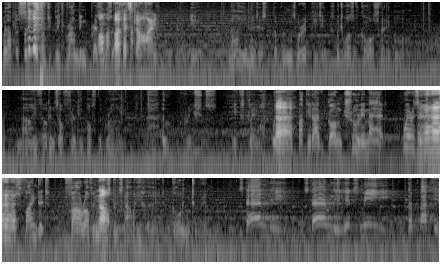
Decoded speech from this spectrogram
without the psychologically grounding presence Well, my of a bucket's gone. And indeed, now he noticed the rooms were repeating, which was, of course, very odd. And now he felt himself floating off the ground. Oh, gracious, he exclaimed. What With the- my bucket, I've gone truly mad. Where is it? I must find it. Far off in No. the distance now, he heard it calling to him. Stanley, Stanley, it's me, the bucket.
